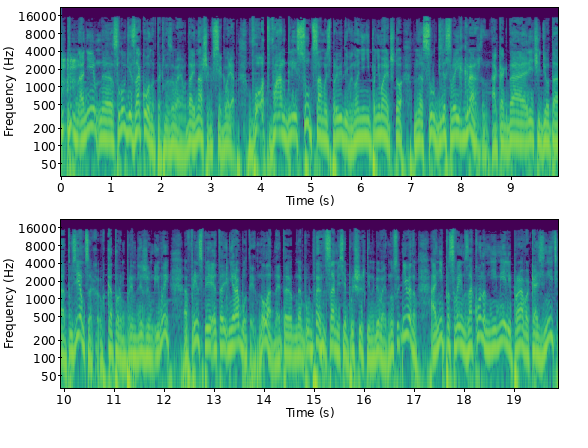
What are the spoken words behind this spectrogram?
Они э, слуги закона, так называемого, да, и наши все говорят, вот в Англии суд самый справедливый, но они не понимают, что э, суд для своих граждан. А когда речь идет о туземцах, к которым принадлежим и мы, э, в принципе, это не работает. Ну ладно, это э, сами себе пусть шишки набивают. Но суть не в этом. Они по своим законам не имели права казнить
